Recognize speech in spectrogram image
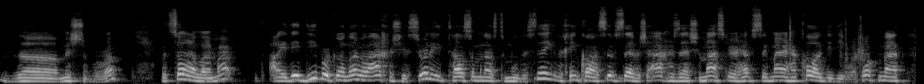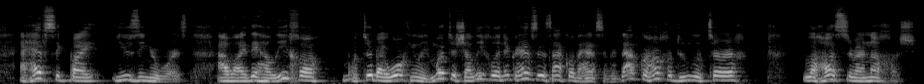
the Mishnah Berurah. But Sarah Lemar, I did deeper going Lemar Acher Shesurani, tell someone else to move the snake. V'chin kol asif sev she'acher zeh shemasker hefsek mari hakol did deeper. We're talking about a hefsek by using your words. Aval I did halicha mutter by walking away. Mutter shalicha lenikra hefsek. It's not called a hefsek. V'davka hacha du l'tzerich lahasir anachash.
